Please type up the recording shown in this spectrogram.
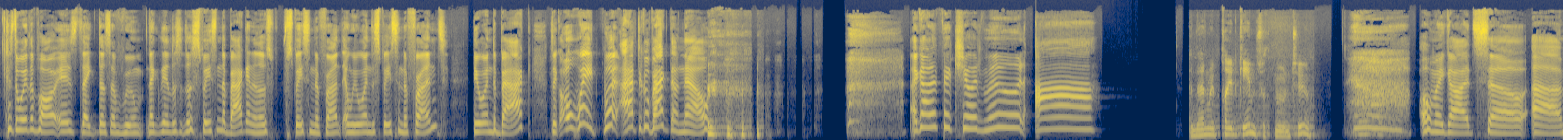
because the way the bar is, like, there's a room, like, there's, there's space in the back and then there's space in the front, and we were in the space in the front. They were in the back. It's like, oh wait, what? I have to go back down now. I got a picture with Moon. Ah. and then we played games with Moon too. Oh my god. So, uh,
